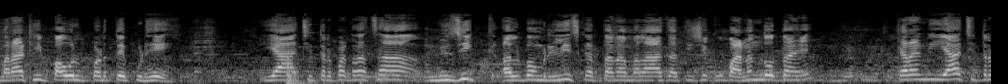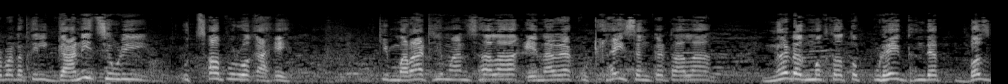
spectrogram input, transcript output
मराठी पाऊल पडते पुढे. या चित्रपटाचा म्युझिक अल्बम रिलीज करताना मला आज अतिशय खूप आनंद होत आहे. कारण या चित्रपटातील गाणीच एवढी उत्साहपूर्वक आहे की मराठी माणसाला येणाऱ्या कुठल्याही संकटाला न डगमगता तो पुढेही धंद्यात बस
